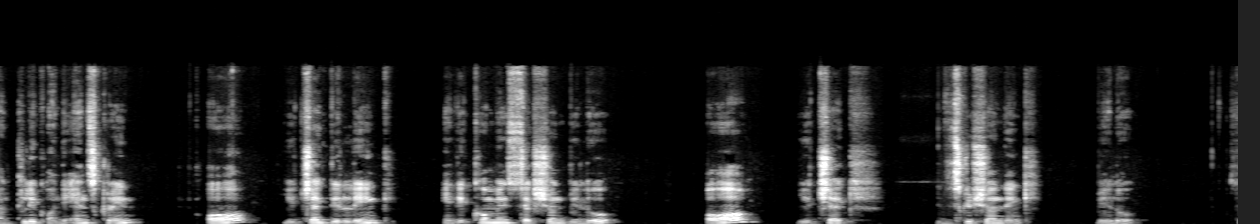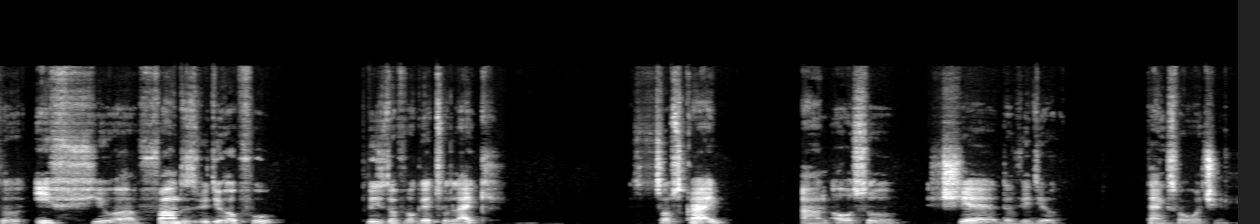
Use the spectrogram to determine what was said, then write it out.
and click on the end screen or you check the link in the comment section below or you check the description link below so if you have found this video helpful please don't forget to like subscribe and also share the video Thanks for watching.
